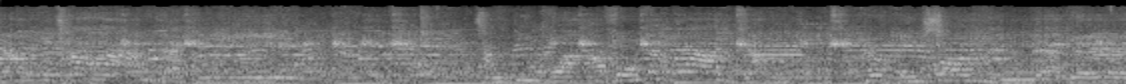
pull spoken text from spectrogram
有差异。曾经话逢一家人。cut and song that yeah.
